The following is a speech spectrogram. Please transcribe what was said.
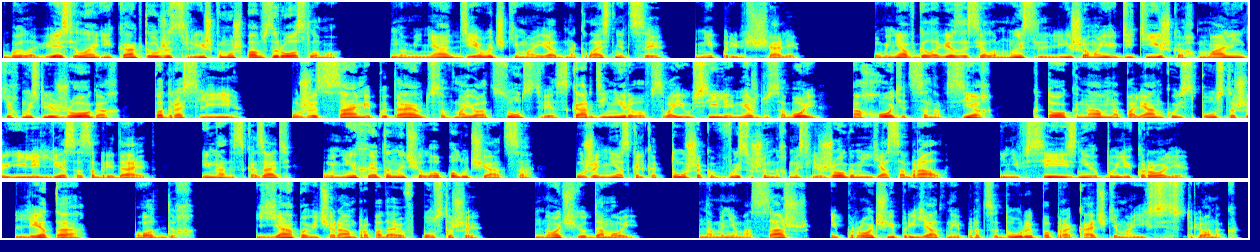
Было весело и как-то уже слишком уж по-взрослому. Но меня девочки, мои одноклассницы, не прельщали. У меня в голове засела мысль лишь о моих детишках, маленьких мыслежогах. Подросли. Уже сами пытаются в мое отсутствие, скоординировав свои усилия между собой, охотиться на всех, кто к нам на полянку из пустоши или леса забредает. И, надо сказать, у них это начало получаться. Уже несколько тушек, высушенных мыслежогами, я собрал. И не все из них были кроли. Лето, отдых. Я по вечерам пропадаю в пустоши. Ночью домой. На мне массаж и прочие приятные процедуры по прокачке моих сестренок.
